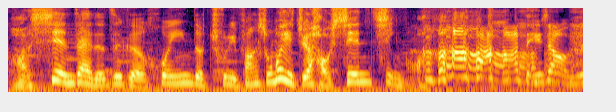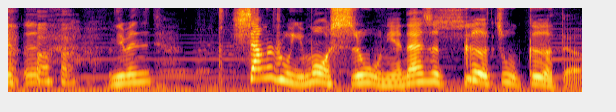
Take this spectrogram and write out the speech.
好，现在的这个婚姻的处理方式，我也觉得好先进哦。等一下，我觉得 你们相濡以沫十五年，但是各住各的，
